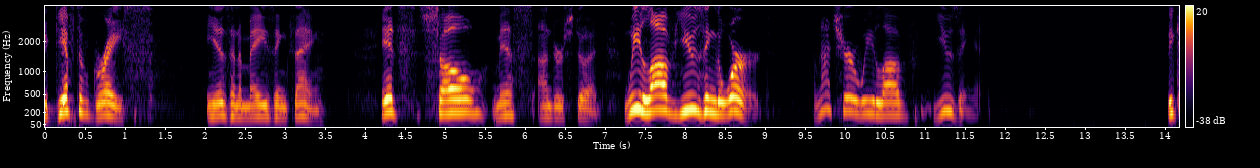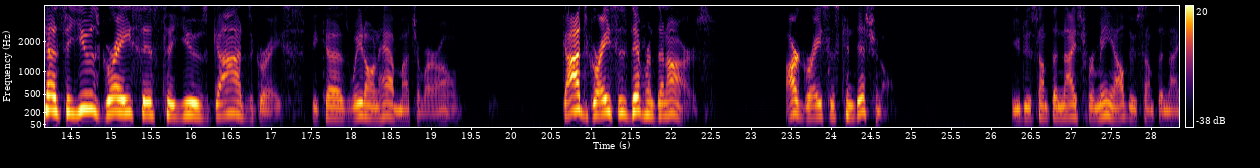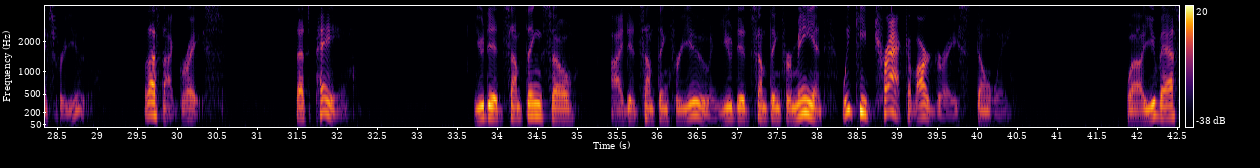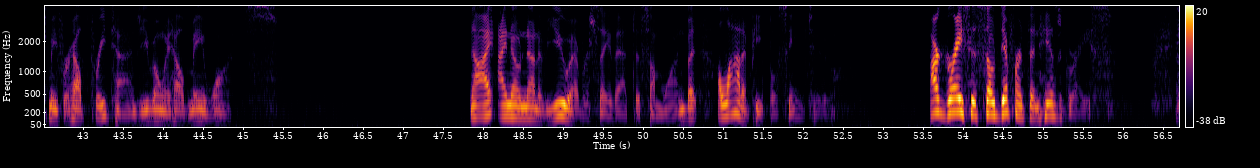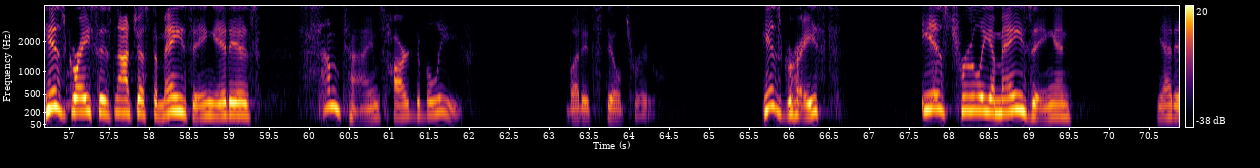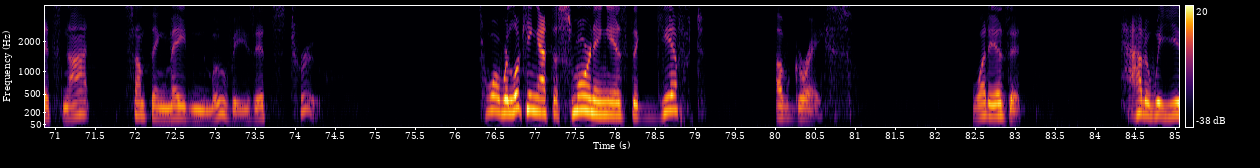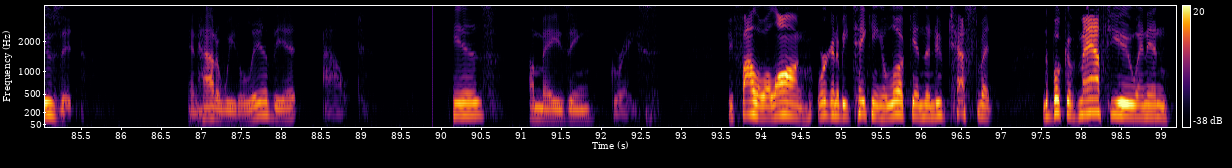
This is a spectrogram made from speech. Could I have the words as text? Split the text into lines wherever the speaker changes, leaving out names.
The gift of grace is an amazing thing. It's so misunderstood. We love using the word. I'm not sure we love using it. Because to use grace is to use God's grace, because we don't have much of our own. God's grace is different than ours. Our grace is conditional. You do something nice for me, I'll do something nice for you. Well, that's not grace, that's paying. You did something, so I did something for you, and you did something for me, and we keep track of our grace, don't we? Well, you've asked me for help three times, you've only helped me once. Now, I, I know none of you ever say that to someone, but a lot of people seem to. Our grace is so different than His grace. His grace is not just amazing, it is sometimes hard to believe, but it's still true. His grace is truly amazing, and yet it's not something made in the movies, it's true. So, what we're looking at this morning is the gift of grace. What is it? How do we use it? And how do we live it out? His amazing grace. If you follow along, we're going to be taking a look in the New Testament, the book of Matthew, and in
